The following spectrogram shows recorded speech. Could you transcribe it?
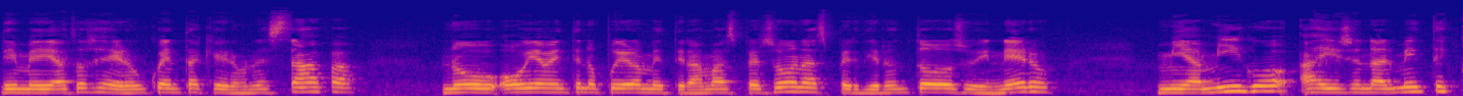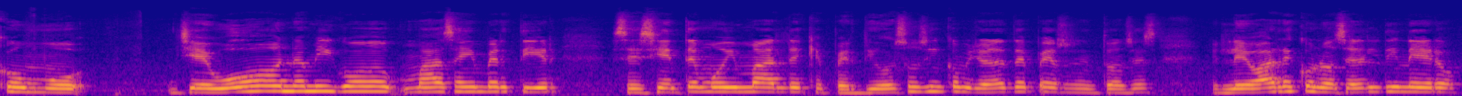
De inmediato se dieron cuenta que era una estafa. No, obviamente no pudieron meter a más personas, perdieron todo su dinero. Mi amigo, adicionalmente, como llevó a un amigo más a invertir, se siente muy mal de que perdió esos 5 millones de pesos, entonces le va a reconocer el dinero,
